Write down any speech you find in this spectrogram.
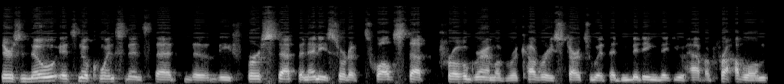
there's no it's no coincidence that the the first step in any sort of 12 step program of recovery starts with admitting that you have a problem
